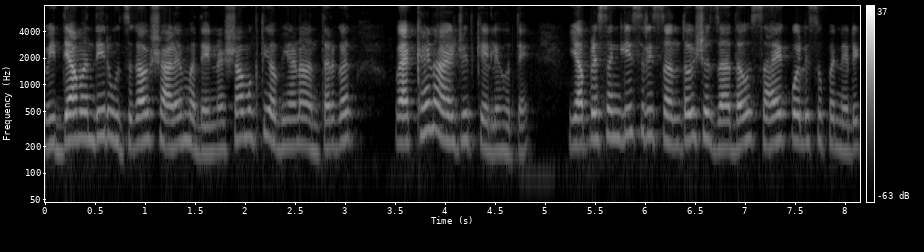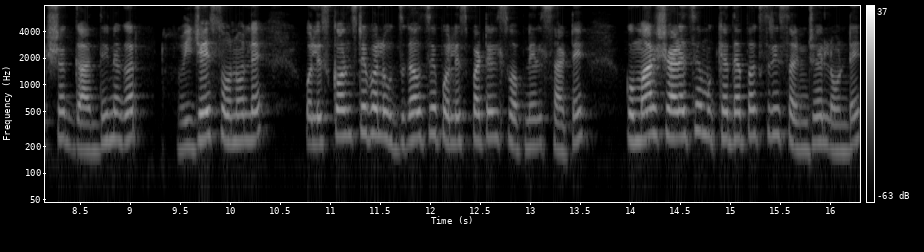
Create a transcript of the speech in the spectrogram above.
विद्या मंदिर उचगाव शाळेमध्ये नशामुक्ती अभियानाअंतर्गत व्याख्यान आयोजित केले होते. याप्रसंगी श्री संतोष जाधव सहाय्यक पोलीस उपनिरीक्षक गांधीनगर विजय सोनोले पोलीस कॉन्स्टेबल उचगावचे पोलीस पाटील स्वप्नील साठे कुमार शाळेचे मुख्याध्यापक श्री संजय लोंडे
